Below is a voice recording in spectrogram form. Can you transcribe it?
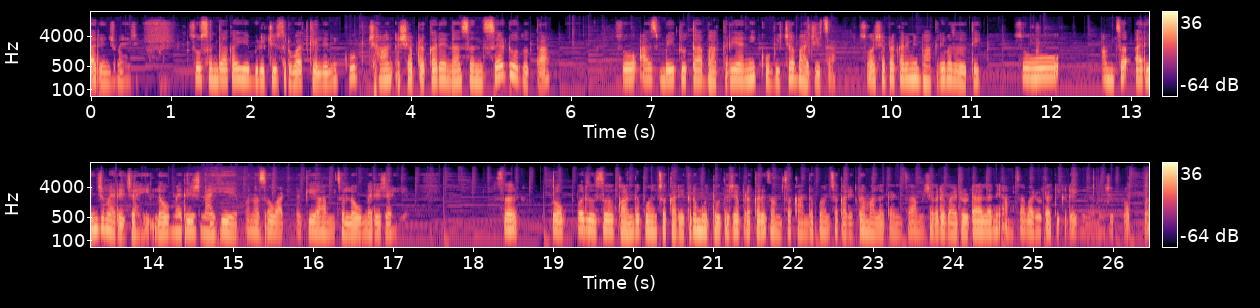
अरेंज मॅरेज आहे. सो संध्याकाळी या व्हिडिओची सुरुवात केल्याने खूप छान अशा प्रकारे ना सनसेट होत होता. सो आज बेत होता भाकरी आणि कोबीच्या भाजीचा. सो अशा प्रकारे मी भाकरी भाजत होती. सो आमचं अरेंज मॅरेज आहे. लव्ह मॅरेज नाही आहे पण असं वाटतं की आमचं लव्ह मॅरेज आहे. सर प्रॉपर जसं कांदा पोह्यांचा कार्यक्रम होतो त्याच्या प्रकारेच आमचा कांदा पोह्यांचा कार्यक्रम आला. त्यांचा आमच्याकडे बायोडोटा आला आणि आमचा बायोडोटा तिकडे गेला. म्हणजे प्रॉपर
